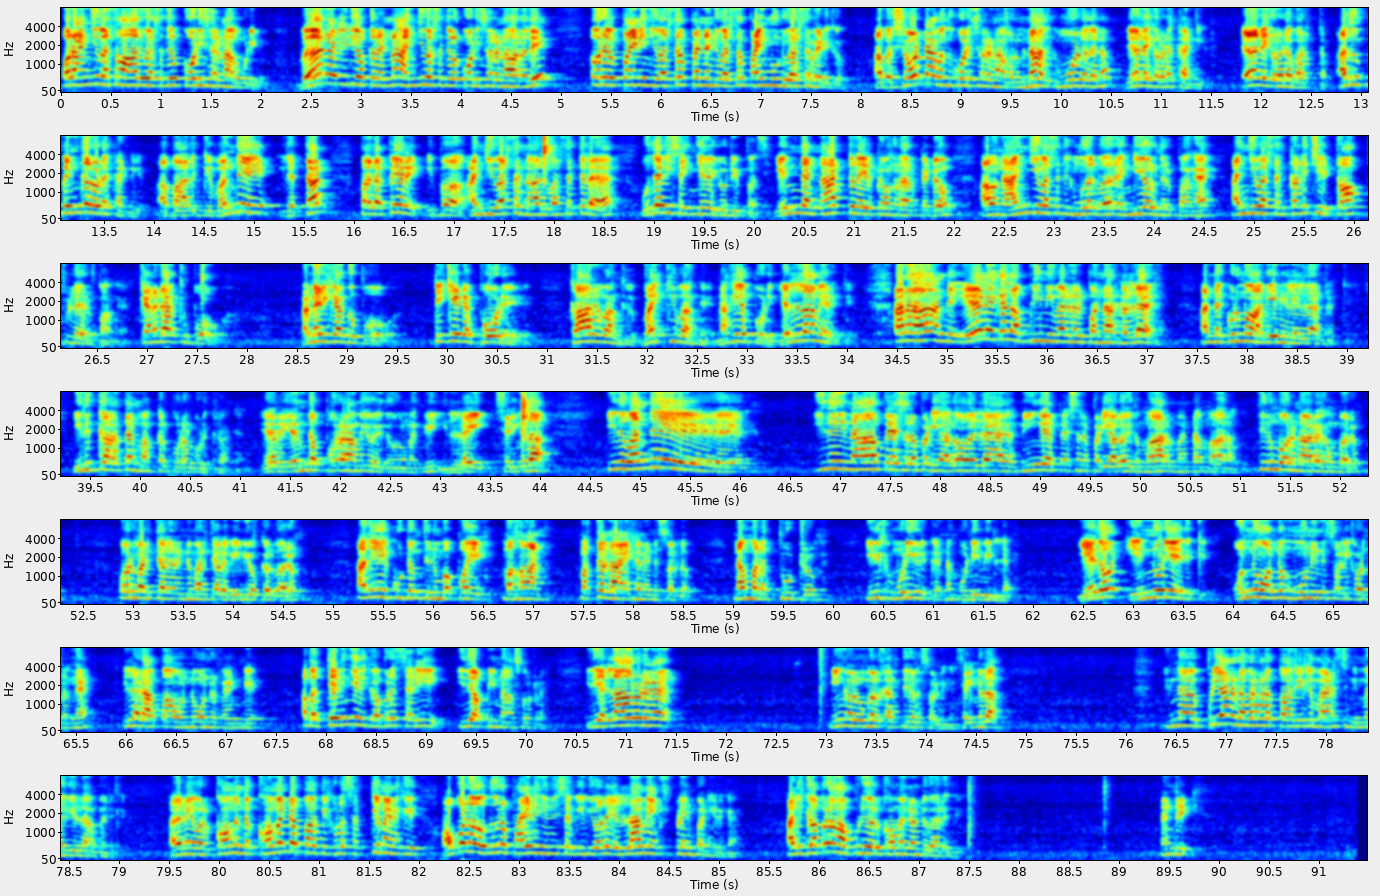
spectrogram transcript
ஒரு அஞ்சு வருஷம் ஆறு வருஷத்துல கோடீஸ்வரன் ஆக முடியும். வேற வீடியோக்கள்னா அஞ்சு வருஷத்துல கோடீஸ்வரன் ஆகிறது. ஒரு பதினஞ்சு வருஷம் பன்னெண்டு வருஷம் பதிமூணு வருஷம் எடுக்கும். அப்ப ஷோட்டா வந்து கோடீஸ்வரன் ஆகணும்னா அதுக்கு மூலதனம் ஏழைகளோட கண்ணீர். ஏழைகளோட வருத்தம். அதுவும் பெண்களோட கண்ணீர். அப்ப அதுக்கு வந்து இதைத்தான் பல பேர் இப்போ அஞ்சு வருஷம் நாலு வருஷத்துல உதவி செஞ்ச யூடியூபர்ஸ் எந்த நாட்டுல இருக்கிறவங்களா இருக்கட்டும் அவங்க அஞ்சு வருஷத்துக்கு முதல் வேற எங்கேயோ இருந்திருப்பாங்க. அஞ்சு வருஷம் கழிச்சு டாப்ல இருப்பாங்க. கனடாக்கு போவோம் அமெரிக்காவுக்கு போ. டிக்கெட்டை போடு. கார் வாங்கு பைக் வாங்கு நகையை போடு. எல்லாமே இருக்கு. ஆனா அந்த ஏழைகள் அப்படின்னு இவர்கள் பண்ணார்கள்ல அந்த குடும்பம் அதே நிலையில தான் இருக்கு. இதுக்காகத்தான் மக்கள் குரல் கொடுக்குறாங்க. வேற எந்த பொறாமையும் எதுவும் வந்து இல்லை. சரிங்களா? இது வந்து இது நான் பேசுறபடியாலோ இல்லை நீங்க பேசுறபடியாலோ இது மாறுமாண்டா மாறாது. திரும்ப ஒரு நாடகம் வரும். ஒரு மணித்தால ரெண்டு மணித்தால வீடியோக்கள் வரும். அதே கூட்டம் திரும்ப போய் மகான் மக்கள் நாயகன் என்று சொல்லும். நம்மளை தூற்றும். இதுக்கு முடிவு இருக்குன்னா முடிவு இல்லை. ஏதோ என்னுடைய இதுக்கு. ஒன்று ஒன்று மூணுன்னு சொல்லி கொண்டிருந்தேன். இல்லடாப்பா ஒன்று ஒன்று ரெண்டு. அப்ப தெரிஞ்சதுக்கு அப்புறம் சரி இது அப்படின்னு நான் சொல்றேன். இது எல்லாரோட நீங்கள் உங்கள் கருத்துக்களை சொல்லுங்க. சரிங்களா? இந்த இப்படியான நபர்களை பார்க்க மனசு நிம்மதி இல்லாமல் இருக்கு. அதனை ஒரு காமெண்ட் இந்த காமெண்ட்டை பார்க்கக்குள்ள சத்தியமா எனக்கு அவ்வளவு தூரம் பதினஞ்சு நிமிஷம் வீடியோவில் எல்லாமே எக்ஸ்பிளைன் பண்ணியிருக்கேன். அதுக்கப்புறம் அப்படி ஒரு காமெண்ட் ஒன்று வருது. நன்றி.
